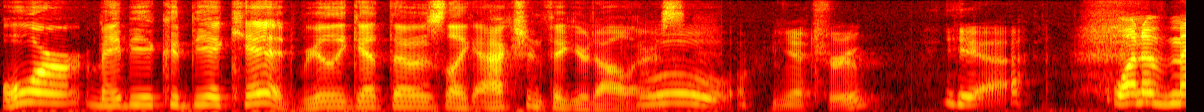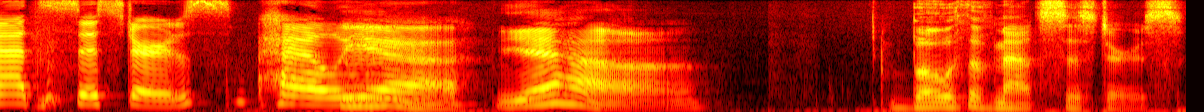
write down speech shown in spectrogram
or maybe it could be a kid. Really get those like action figure dollars. Ooh, Yeah, true. yeah. One of Mat's sisters. Hell yeah. Yeah. Both of Mat's sisters.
